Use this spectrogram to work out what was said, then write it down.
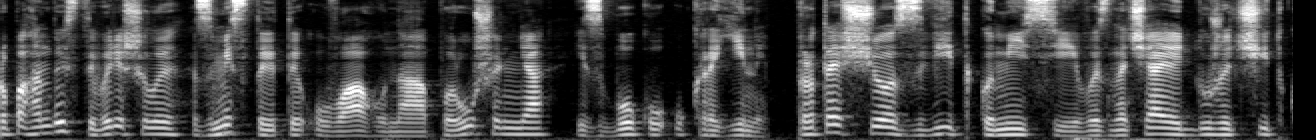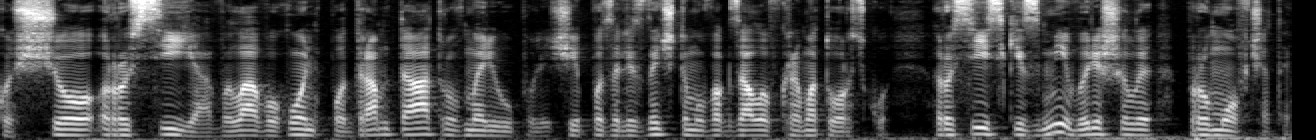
Пропагандисти вирішили змістити увагу на порушення із боку України. Про те, що звіт комісії визначає дуже чітко, що Росія вела вогонь по драмтеатру в Маріуполі чи по залізничному вокзалу в Краматорську, російські змі вирішили промовчати.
